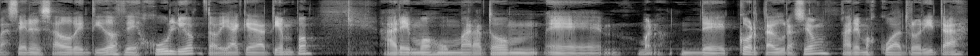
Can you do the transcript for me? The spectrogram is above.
Va a ser el sábado 22 de julio. Todavía queda tiempo. Haremos un maratón, eh, bueno, de corta duración. Haremos cuatro horitas.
